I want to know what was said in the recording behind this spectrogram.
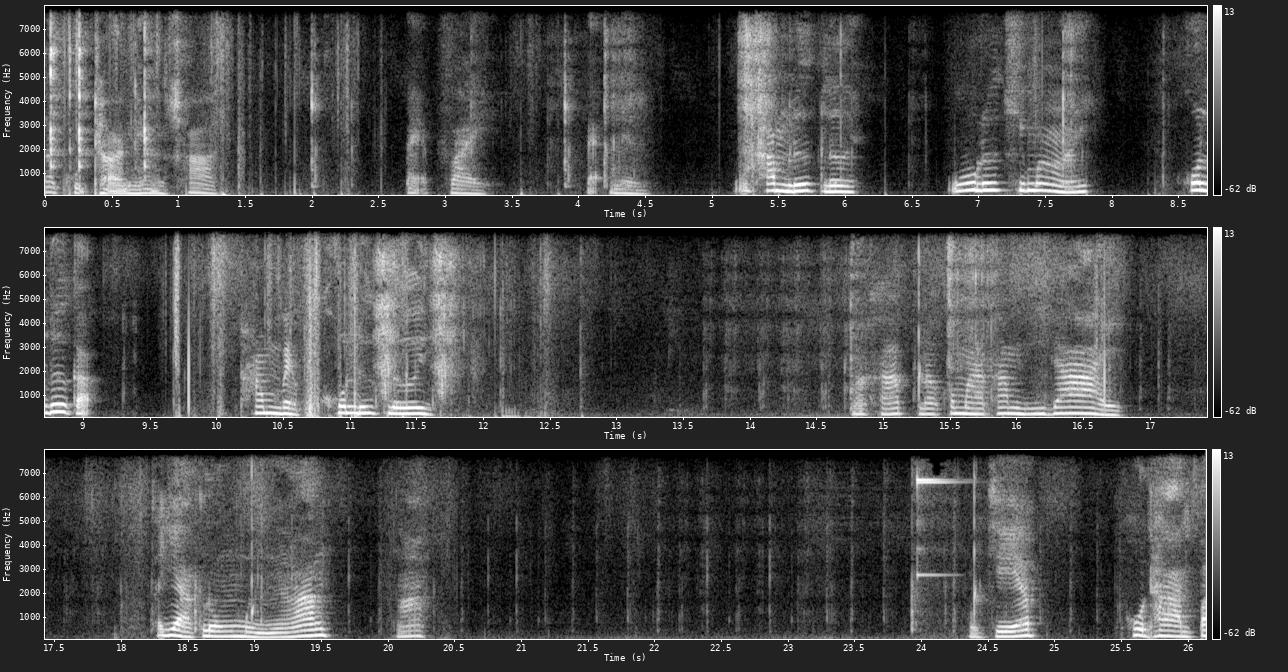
นักขุดฐานแห่งชาติ แปะไฟ แปะหนึ่งอู้ทำลึกเลย อู้ลึกชิบหายโคตรลึกอะทำแบบโคตรลึกเลย นะครับ เราก็มาถ้ำนี้ได้ ถ้าอยากลงเหมืองนะโอเคครับขุดทานไป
